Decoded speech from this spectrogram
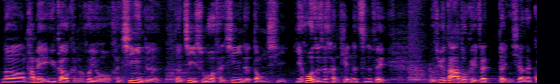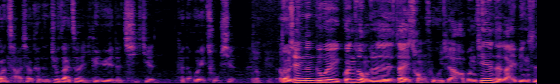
那他们也预告可能会有很新颖的的技术或很新颖的东西，也或者是很甜的资费。我觉得大家都可以再等一下，再观察一下，可能就在这一个月的期间可能会出现。OK，我先跟各位观众就是再重复一下啊，我们今天的来宾是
